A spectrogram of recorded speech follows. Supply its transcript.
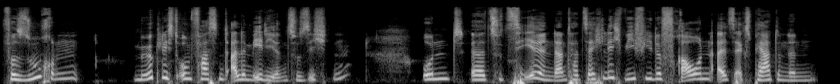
versuchen, möglichst umfassend alle Medien zu sichten und äh, zu zählen dann tatsächlich, wie viele Frauen als Expertinnen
